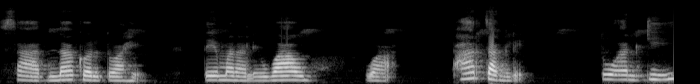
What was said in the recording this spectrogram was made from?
साधना करतो आहे. ते म्हणाले वाव वा फार चांगले. तू आणखी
